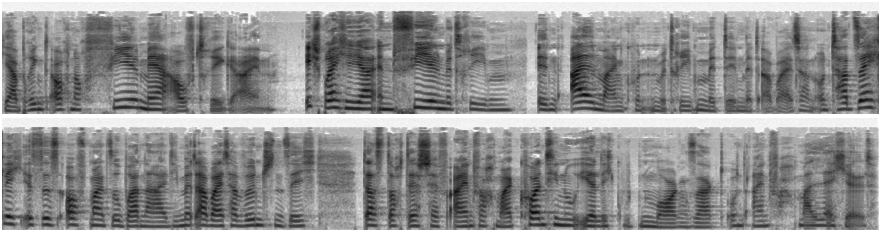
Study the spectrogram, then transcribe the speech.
ja, bringt auch noch viel mehr Aufträge ein. Ich spreche ja in vielen Betrieben in all meinen Kundenbetrieben mit den Mitarbeitern. Und tatsächlich ist es oftmals so banal. Die Mitarbeiter wünschen sich, dass doch der Chef einfach mal kontinuierlich guten Morgen sagt und einfach mal lächelt.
